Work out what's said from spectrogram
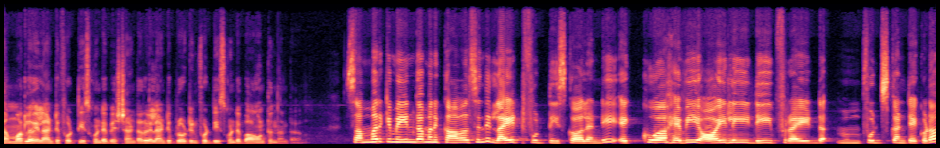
సమ్మర్లో ఎలాంటి ఫుడ్ తీసుకుంటే బెస్ట్ అంటారు? ఎలాంటి ప్రోటీన్ ఫుడ్ తీసుకుంటే బాగుంటుంది అంటారు సమ్మర్కి మెయిన్గా మనకు కావాల్సింది లైట్ ఫుడ్ తీసుకోవాలండి. ఎక్కువ heavy oily deep fried foods కంటే కూడా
